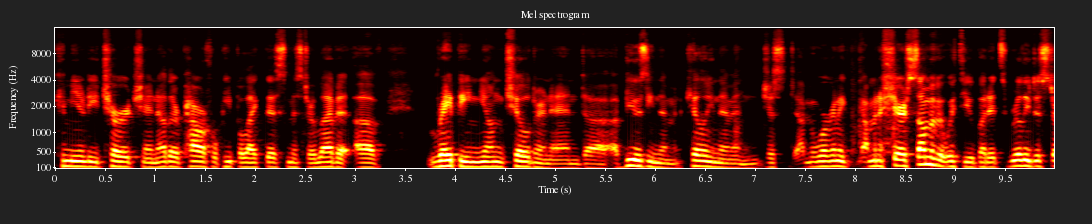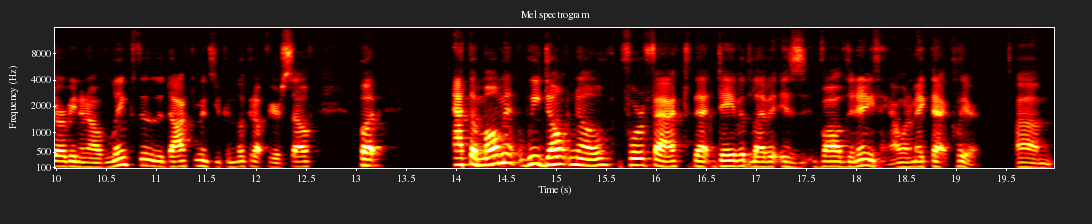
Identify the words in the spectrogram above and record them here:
community church and other powerful people like this, Mr. Leavitt, of raping young children and uh, abusing them and killing them and just i mean we're gonna i'm gonna share some of it with you but it's really disturbing and i'll link to the documents you can look it up for yourself but at the moment we don't know for a fact that david leavitt is involved in anything i want to make that clear um,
